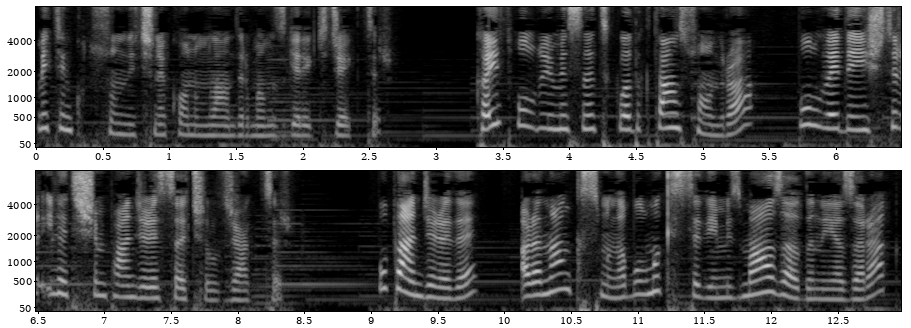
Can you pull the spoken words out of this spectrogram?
metin kutusunun içine konumlandırmamız gerekecektir. Kayıt bul düğmesine tıkladıktan sonra bul ve değiştir iletişim penceresi açılacaktır. Bu pencerede aranan kısmına bulmak istediğimiz mağaza adını yazarak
